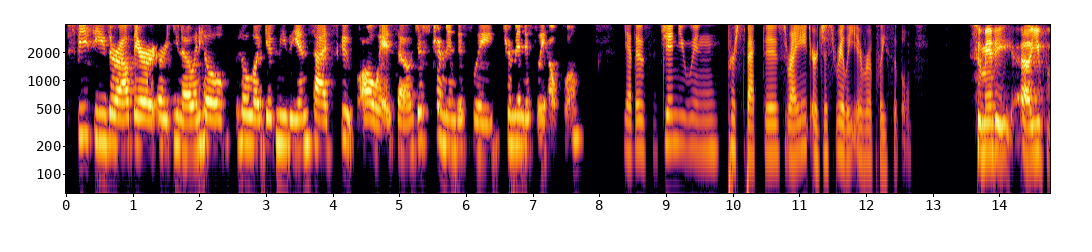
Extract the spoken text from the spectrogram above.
species are out there or you know and he'll he'll like give me the inside scoop always. So just tremendously tremendously helpful. Yeah those genuine perspectives right are just really irreplaceable. So mandy uh, you've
